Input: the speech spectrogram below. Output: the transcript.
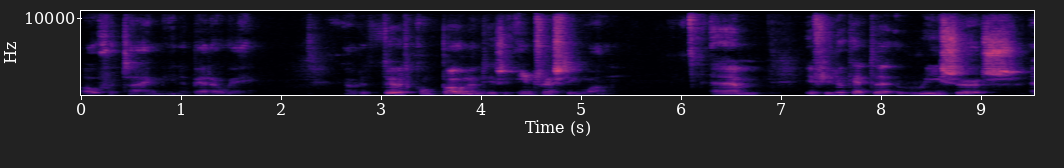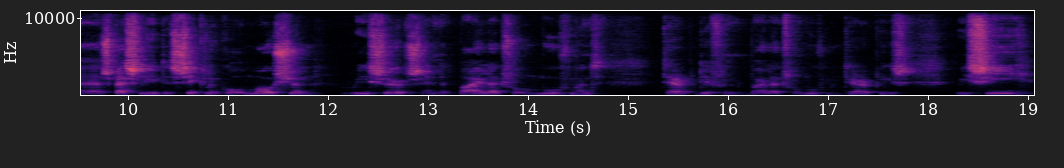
over time in a better way. Now the third component is an interesting one. Um, if you look at the research, uh, especially the cyclical motion research and the bilateral movement different bilateral movement therapies, we see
